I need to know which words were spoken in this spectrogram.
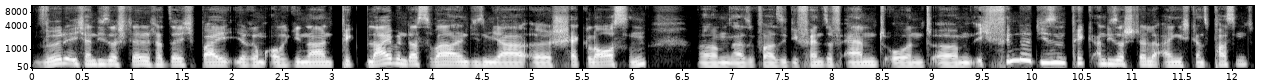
würde ich an dieser Stelle tatsächlich bei ihrem originalen Pick bleiben. Das war in diesem Jahr äh, Shaq Lawson ähm, also quasi Defensive End. Und ähm, ich finde diesen Pick an dieser Stelle eigentlich ganz passend.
